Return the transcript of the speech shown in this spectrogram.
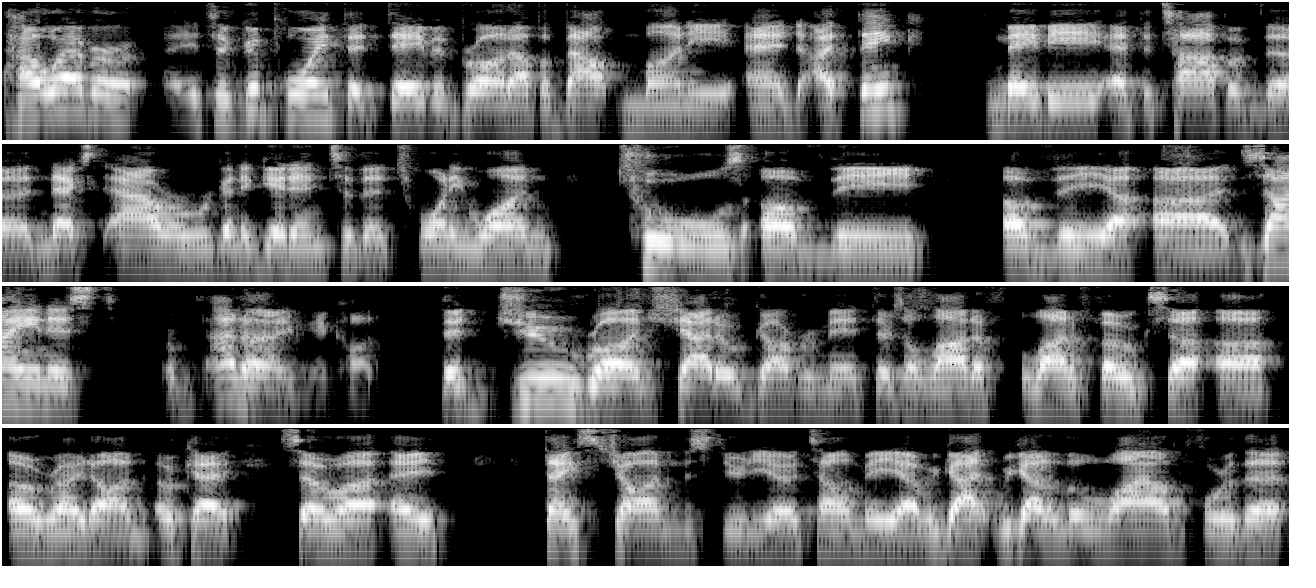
However, it's a good point that David brought up about money, and I think maybe at the top of the next hour we're going to get into the 21 tools of the of the uh, uh, Zionist, or I don't know how you're going to call it, the Jew-run shadow government. There's a lot of a lot of folks. Uh, uh, oh, right on. Okay, so uh, hey, thanks, John, in the studio, telling me uh, we got we got a little while before the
